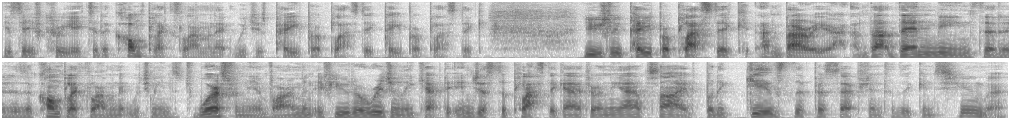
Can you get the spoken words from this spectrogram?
is they've created a complex laminate, which is paper, plastic, paper, plastic, usually paper, plastic, and barrier. And that then means that it is a complex laminate, which means it's worse for the environment if you'd originally kept it in just the plastic outer and the outside. But it gives the perception to the consumer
